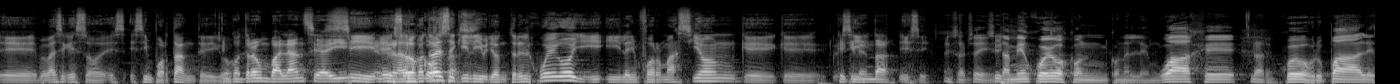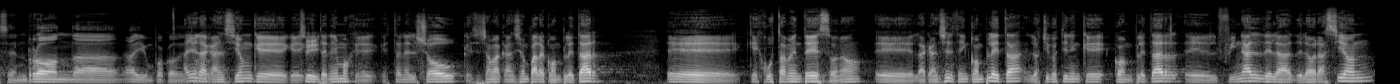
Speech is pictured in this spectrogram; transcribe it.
Eh, me parece que eso es, es importante, digo. Encontrar un balance ahí. Sí, entre eso, las dos encontrar ese cosas. equilibrio entre el juego y, y la información que, que, Que sí, quieren dar. Y sí. Exacto. Sí, sí. también juegos con, con el lenguaje, Claro. juegos grupales, en ronda, hay un poco de Hay todo. una canción que, que- Sí. que tenemos que, que está en el show, que se llama Canción para completar, eh, que es justamente eso, ¿no? Eh, la canción está incompleta, los chicos tienen que completar el final de la, de la oración,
